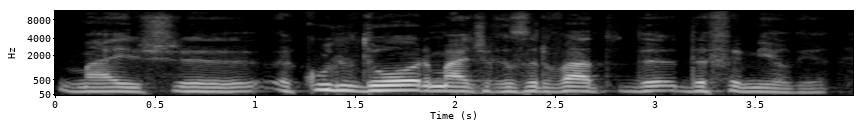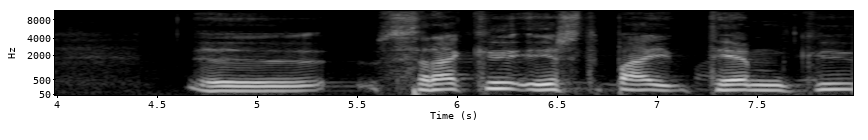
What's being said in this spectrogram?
mais uh, acolhedor, mais reservado da, da família. Uh, será que este pai teme que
